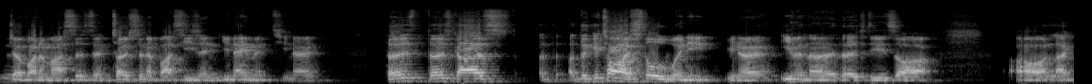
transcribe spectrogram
Yeah. Joe Bonamassas and Tosin Abasis and you name it. You know, those those guys. The guitar is still winning. You know, even though those dudes are are like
